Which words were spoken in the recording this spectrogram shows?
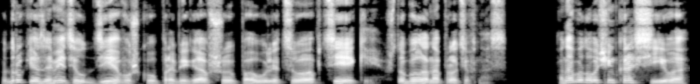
вдруг я заметил девушку, пробегавшую по улице у аптеки, что была напротив нас. Она была очень красива,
